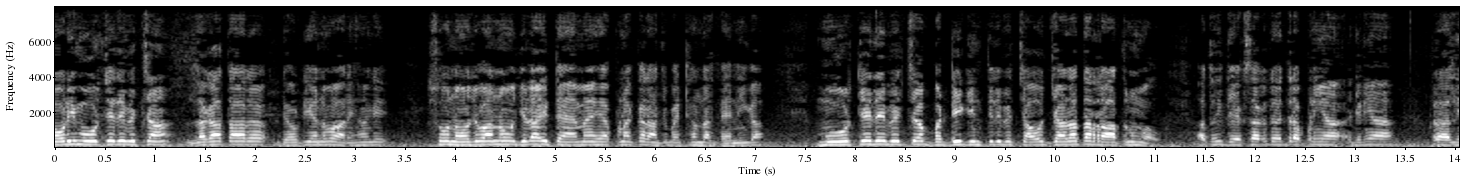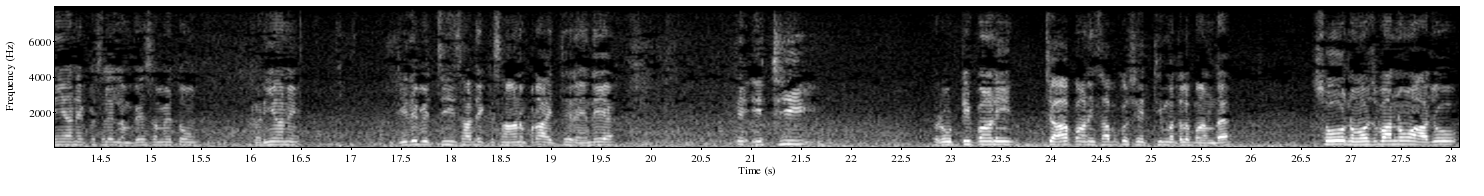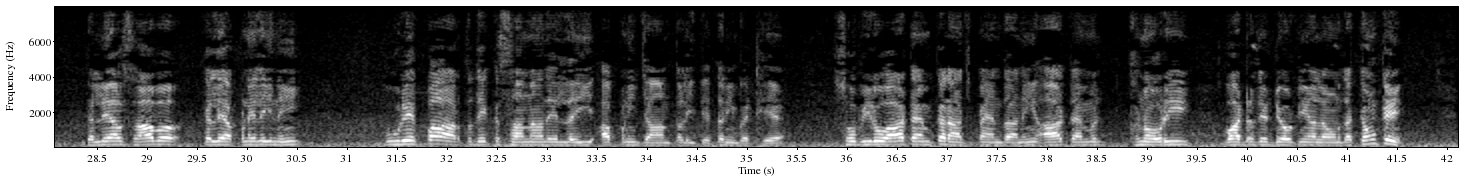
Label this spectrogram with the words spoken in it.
ਮੌਰੀ ਮੋਰਚੇ ਦੇ ਵਿੱਚ ਆ ਲਗਾਤਾਰ ਡਿਊਟੀਆਂ ਨਿਭਾ ਰਹੇ ਸੋ ਨੌਜਵਾਨੋ, ਜਿਹੜਾ ਇਹ ਟਾਈਮ ਹੈ, ਇਹ ਆਪਣਾ ਘਰਾਂ 'ਚ ਬੈਠਣ ਦਾ ਹੈ ਨਹੀਂਗਾ ਮੋਰਚੇ ਦੇ ਵਿੱਚ, ਵੱਡੀ ਗਿਣਤੀ ਦੇ ਵਿੱਚ ਆਓ, ਜ਼ਿਆਦਾਤਰ ਰਾਤ ਨੂੰ ਆਓ। ਆ ਤੁਸੀਂ ਦੇਖ ਸਕਦੇ ਹੋ, ਇੱਧਰ ਆਪਣੀਆਂ ਜਿਹੜੀਆਂ ਟਰਾਲੀਆਂ ਨੇ ਪਿਛਲੇ ਲੰਬੇ ਸਮੇਂ ਤੋਂ ਖੜੀਆਂ ਨੇ, ਜਿਹਦੇ ਵਿੱਚ ਹੀ ਸਾਡੇ ਕਿਸਾਨ ਭਰਾ ਇੱਥੇ ਰਹਿੰਦੇ ਆ। ਤੇ ਇੱਥੇ ਰੋਟੀ ਪਾਣੀ, ਚਾਹ ਪਾਣੀ, ਸਭ ਕੁਝ ਇੱਥੇ ਮਤਲਬ ਬਣਦਾ। ਸੋ ਨੌਜਵਾਨੋ ਆਜੋ ਡੱਲੇਵਾਲ ਸਾਹਿਬ ਇਕੱਲੇ ਆਪਣੇ ਲਈ ਨਹੀਂ, ਪੂਰੇ ਭਾਰਤ ਦੇ ਕਿਸਾਨਾਂ ਦੇ ਲਈ ਆਪਣੀ ਜਾਨ ਤਲੀ ਤੇ ਧਰੀ ਬੈਠੇ ਐ ਸੋ ਵੀਰੋ, ਆਹ ਟਾਈਮ ਘਰਾਂ 'ਚ ਪੈਣ ਦਾ ਨਹੀਂ, ਆਹ ਟਾਈਮ ਖਨੌਰੀ ਬਾਰਡਰ ਤੇ ਡਿਊਟੀਆਂ ਲਾਉਣ ਦਾ। ਕਿਉਂਕਿ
